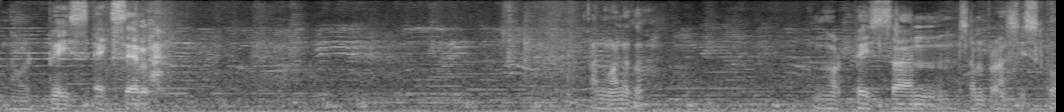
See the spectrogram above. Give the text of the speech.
North Face XL. Ano ano to? North Face San, San Francisco.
